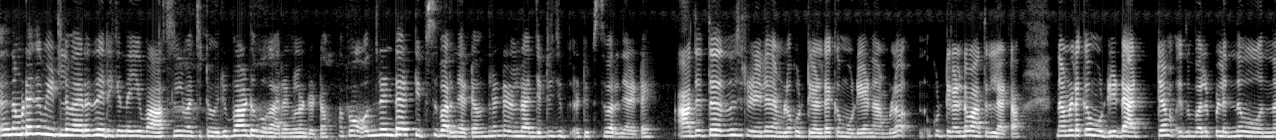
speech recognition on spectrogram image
നമ്മുടെയൊക്കെ വീട്ടിൽ വെറുതെ ഇരിക്കുന്ന ഈ വാസിൽ വെച്ചിട്ട് ഒരുപാട് ഉപകാരങ്ങളുണ്ട് കേട്ടോ. അപ്പോൾ ഒന്ന് രണ്ട് ടിപ്സ് പറഞ്ഞേട്ടെ ഒന്ന് രണ്ട് രണ്ട് അഞ്ചെട്ട് ടിപ്സ് പറഞ്ഞേട്ടെ ആദ്യത്തെ വെച്ചിട്ടുണ്ടെങ്കിൽ നമ്മൾ കുട്ടികളുടെയൊക്കെ മുടിയാണ്. നമ്മൾ കുട്ടികളുടെ മാത്രമല്ല കേട്ടോ. നമ്മുടെയൊക്കെ മുടിയുടെ അറ്റം ഇതുപോലെ പിളിന്ന് പോകുന്ന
